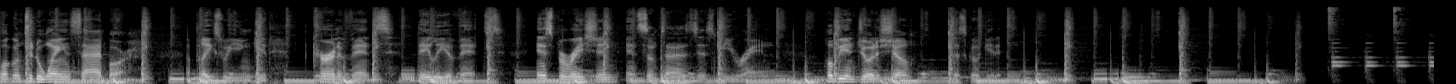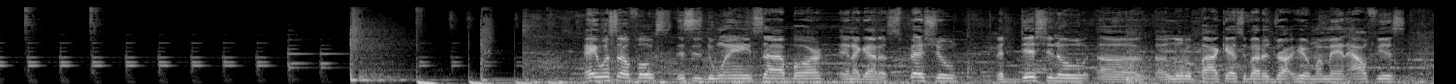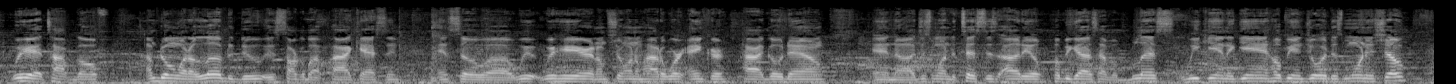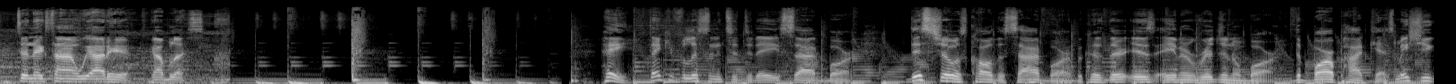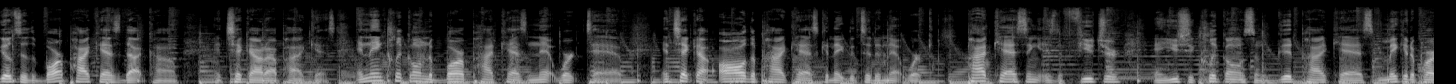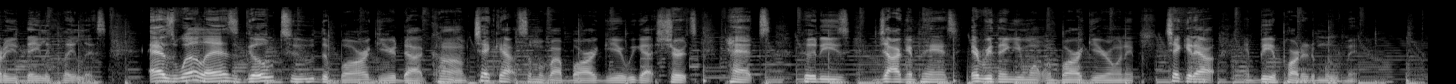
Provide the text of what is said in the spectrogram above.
Welcome to Dwayne Sidebar, a place where you can get current events, daily events, inspiration, and sometimes just me ranting. Hope you enjoy the show. Let's go get it. Hey, what's up, folks? This is Dwayne Sidebar, and I got a special, additional, uh, a little podcast about to drop here with my man Alpheus. We're here at Top Golf. I'm doing what I love to do is talk about podcasting, and so uh, we're, we're here, and I'm showing them how to work Anchor, how I go down, and uh, just wanted to test this audio. Hope you guys have a blessed weekend again. Hope you enjoyed this morning show. Till next time, we out of here. God bless. Hey, thank you for listening to today's sidebar. This show is called The Sidebar because there is an original bar, the Bar Podcast. Make sure you go to thebarpodcast.com and check out our podcast. And then click on the Bar Podcast Network tab and check out all the podcasts connected to the network. Podcasting is the future, and you should click on some good podcasts, make it a part of your daily playlist as well as go to thebargear.com. Check out some of our bar gear. We got shirts, hats, hoodies, jogging pants, everything you want with bar gear on it. Check it out and be a part of the movement.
